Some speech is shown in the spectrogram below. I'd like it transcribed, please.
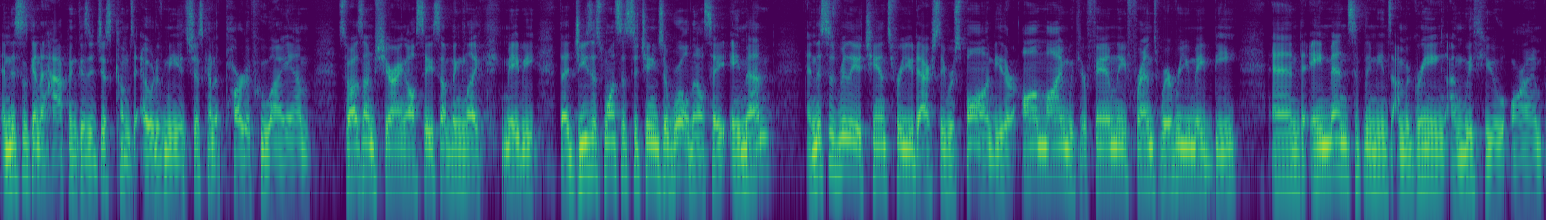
And this is going to happen because it just comes out of me. It's just kind of part of who I am. So as I'm sharing, I'll say something like maybe that Jesus wants us to change the world, and I'll say amen. And this is really a chance for you to actually respond either online with your family, friends, wherever you may be. And amen simply means I'm agreeing, I'm with you, or I'm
